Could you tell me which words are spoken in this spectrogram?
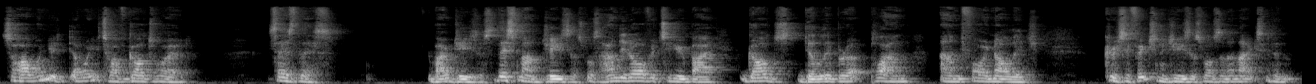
So I want you, I want you to have God's word. It says this about Jesus. This man, Jesus, was handed over to you by God's deliberate plan and foreknowledge. Crucifixion of Jesus wasn't an accident.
